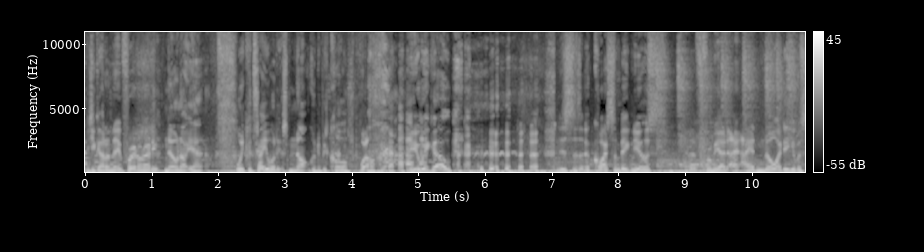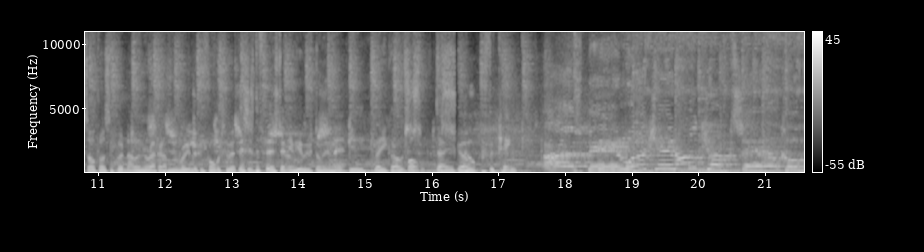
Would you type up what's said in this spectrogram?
Have you got a name for it already? No, not yet. We could tell you what it's not going to be called. Well, here we go. this is uh, quite some big news uh, for me. I, I, I had no idea you were so close to putting out a new record. I'm really looking forward to it. This is the first interview we've done, isn't it? There you go. It's Well, a there you go. Scoop for Kink. I've been working on a cocktail called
